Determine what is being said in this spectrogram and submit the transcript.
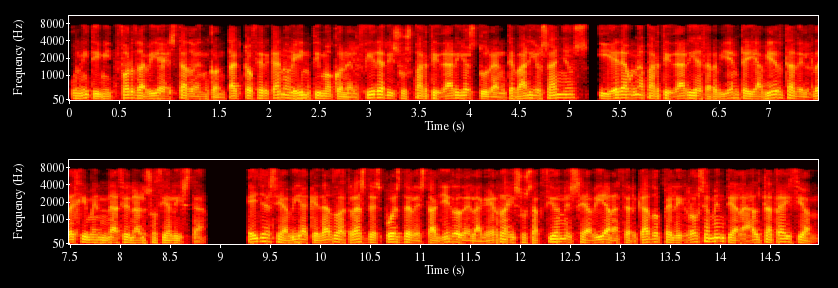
Unity Mitford había estado en contacto cercano e íntimo con el Führer y sus partidarios durante varios años, y era una partidaria ferviente y abierta del régimen nacionalsocialista. Ella se había quedado atrás después del estallido de la guerra y sus acciones se habían acercado peligrosamente a la alta traición.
